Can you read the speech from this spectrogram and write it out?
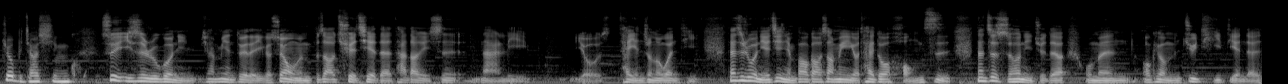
就比较辛苦。所以，意思如果你像面对的一个，虽然我们不知道确切的它到底是哪里有太严重的问题，但是如果你的健检报告上面有太多红字，那这时候你觉得我们 OK？我们具体点的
